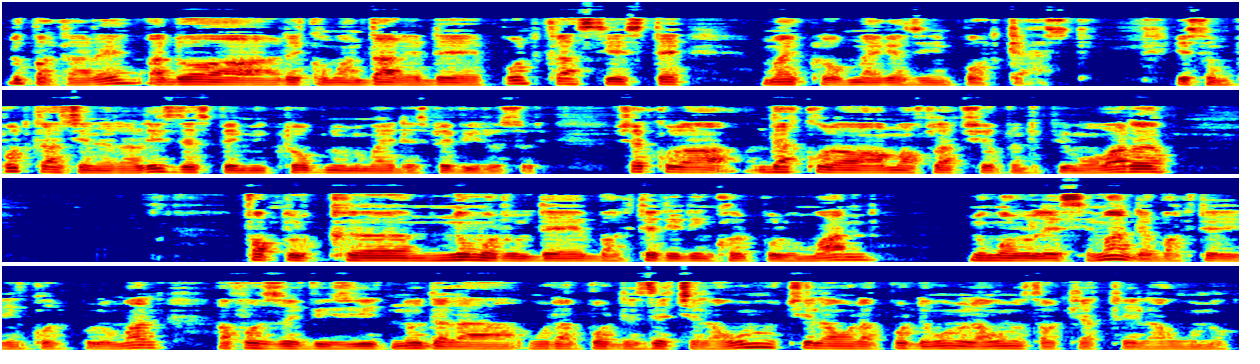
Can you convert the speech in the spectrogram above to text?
După care, a doua recomandare de podcast este Microbe Magazine Podcast. Este un podcast generalist despre microbi, nu numai despre virusuri. Și acolo, de acolo am aflat și eu pentru prima oară faptul că numărul de bacterii din corpul uman, numărul estimat de bacterii din corpul uman a fost revizuit nu de la un raport de 10 la 1, ci la un raport de 1 la 1 sau chiar 3 la 1.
